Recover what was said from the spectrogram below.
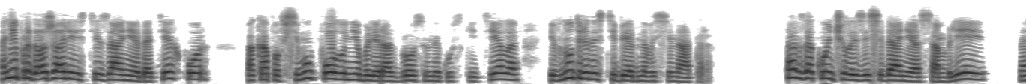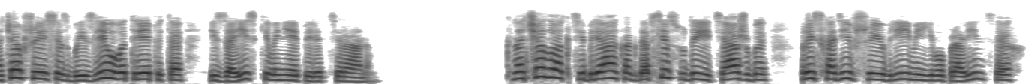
Они продолжали истязания до тех пор, пока по всему полу не были разбросаны куски тела и внутренности бедного сенатора. Так закончилось заседание ассамблеи, начавшееся с боязливого трепета и заискивания перед тираном. К началу октября, когда все суды и тяжбы, происходившие в Риме и его провинциях,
